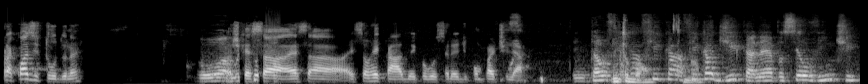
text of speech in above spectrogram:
para quase tudo, né? Boa, acho que essa, essa, esse é o recado aí que eu gostaria de compartilhar. Então fica, fica, fica a dica, né? Você ouvinte,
